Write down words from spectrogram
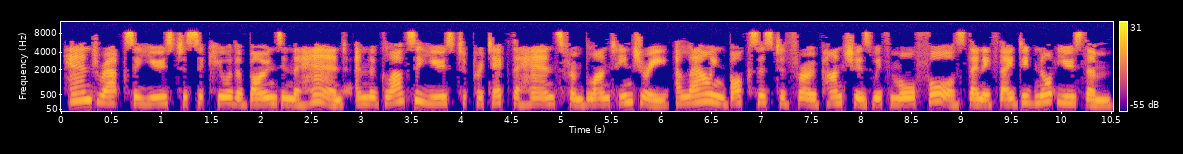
Hand wraps are used to secure the bones in the hand, and the gloves are used to protect the hands from blunt injury, allowing boxers to throw punches with more force than if they did not use them.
